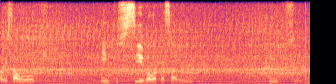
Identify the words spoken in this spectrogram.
Ali está o outro. Impossível a passagem aqui. Impossível.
